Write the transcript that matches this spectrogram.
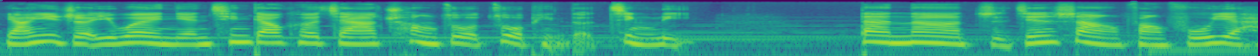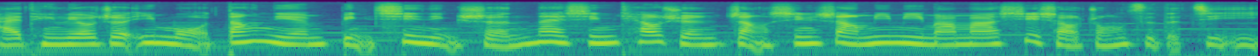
洋溢着一位年轻雕刻家创作作品的尽力。但那指尖上仿佛也还停留着一抹当年屏气凝神、耐心挑选掌心上密密麻麻细小种子的记忆。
